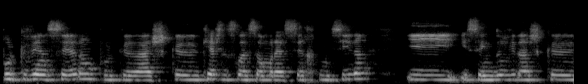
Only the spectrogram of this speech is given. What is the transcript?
porque venceram, porque acho que, que esta seleção merece ser reconhecida e, e, sem dúvida acho que,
